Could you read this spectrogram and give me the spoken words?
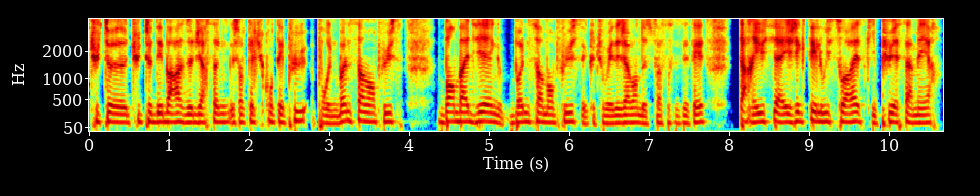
Tu te, débarrasses de Gerson sur lequel tu comptais plus pour une bonne somme en plus. Bamba Dieng, bonne somme en plus et que tu voulais déjà vendre de toute façon cet été. T'as réussi à éjecter Luis Suarez qui puait sa mère.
